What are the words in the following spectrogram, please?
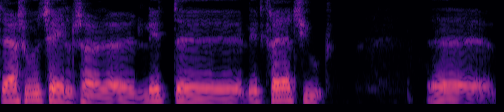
deres udtalelser øh, lidt, øh, lidt kreativt. Øh,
